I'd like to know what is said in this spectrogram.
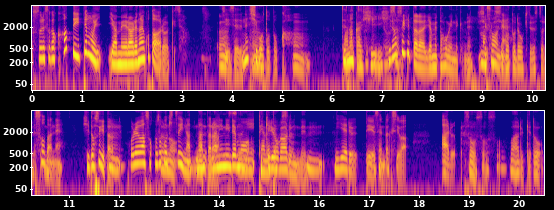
ストレスがかかっていてもやめられないことはあるわけじゃん。人生でね、仕事とか。うん。ってまあなんかなった時にひ、どうすればひどすぎたらやめた方がいいんだけどね。しまあそうね仕事で起きてるストレス、そうだ。ね。ひどすぎたらね。うん、これはそこそこきついなってなったら何にでも適量があるんでねうん逃げるっていう選択肢はあるそうそうそう。はあるけど。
